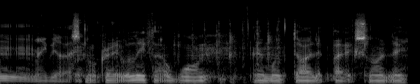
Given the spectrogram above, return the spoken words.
Mm, maybe that's not great. We'll leave that at 1 and we'll dial it back slightly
